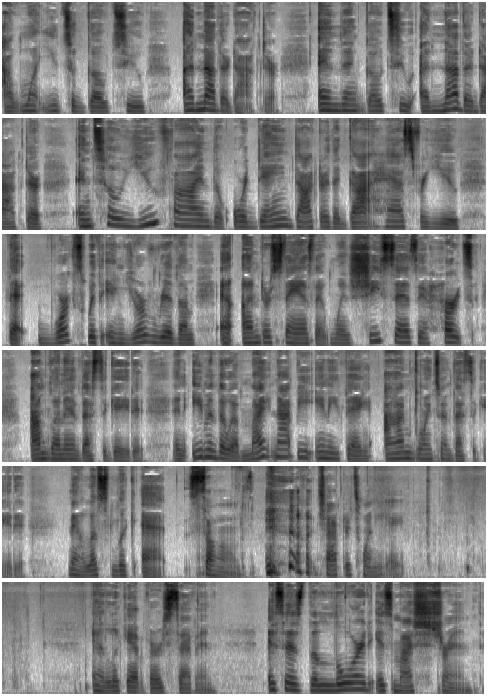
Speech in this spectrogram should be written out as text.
I want you to go to another doctor and then go to another doctor until you find the ordained doctor that God has for you that works within your rhythm and understands that when she says it hurts, I'm going to investigate it. And even though it might not be anything, I'm going to investigate it. Now let's look at Psalms chapter 28 and look at verse 7. It says, The Lord is my strength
